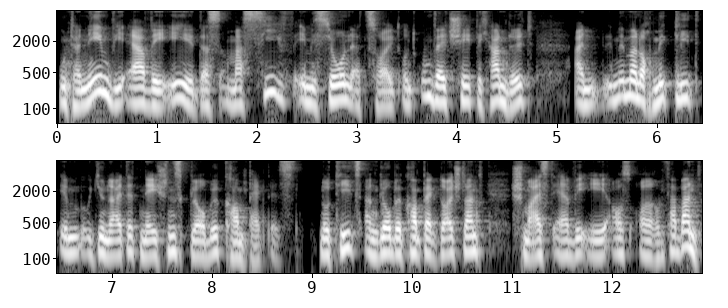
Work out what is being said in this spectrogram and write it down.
Unternehmen wie RWE, das massiv Emissionen erzeugt und umweltschädlich handelt, ein, immer noch Mitglied im United Nations Global Compact ist. Notiz an Global Compact Deutschland, schmeißt RWE aus eurem Verband.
